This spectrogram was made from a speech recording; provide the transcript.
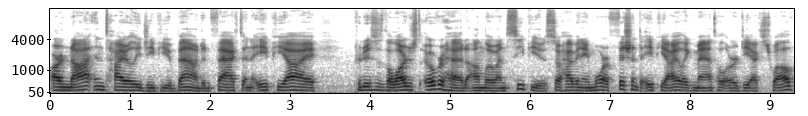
are not entirely GPU bound. In fact, an API produces the largest overhead on low end CPUs, so having a more efficient API like Mantle or DX12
